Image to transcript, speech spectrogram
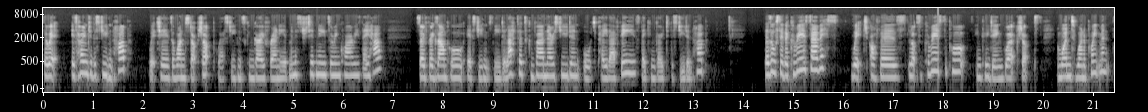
So it is home to the Student Hub, which is a one-stop shop where students can go for any administrative needs or inquiries they have. So for example, if students need a letter to confirm they're a student or to pay their fees, they can go to the Student Hub. There's also the Careers Service, which offers lots of career support, including workshops and one-to-one appointments.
